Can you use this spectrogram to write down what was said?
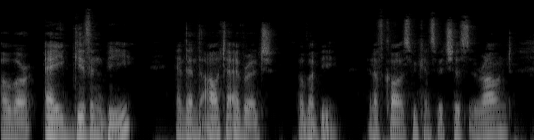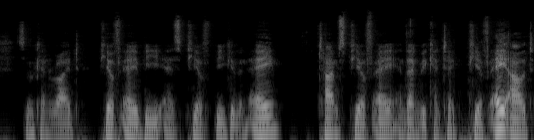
over A given B, and then the outer average over B. And of course we can switch this around. So we can write P of AB as P of B given A times P of A, and then we can take P of A out,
